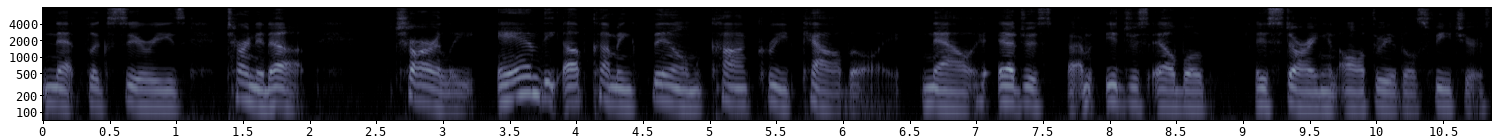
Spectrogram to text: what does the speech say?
Netflix series Turn It Up, Charlie, and the upcoming film Concrete Cowboy. Now, Idris, um, Idris Elba is starring in all three of those features.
